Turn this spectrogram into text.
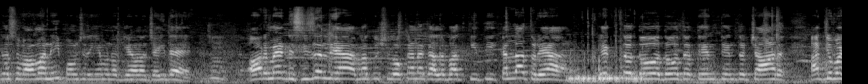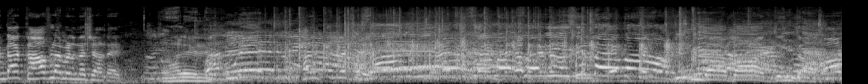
ਜੋ ਸੇਵਾਵਾਂ ਨਹੀਂ ਪਹੁੰਚ ਰਹੀਆਂ ਮੈਨੂੰ ਅੱਗੇ ਆਉਣਾ ਚਾਹੀਦਾ ਹੈ। ਔਰ ਮੈਂ ਡਿਸੀਜਨ ਲਿਆ ਮੈਂ ਕੁਝ ਲੋਕਾਂ ਨਾਲ ਗੱਲਬਾਤ ਕੀਤੀ ਇਕੱਲਾ ਤੁਰਿਆ ਇੱਕ ਤੋਂ ਦੋ ਦੋ ਤੋਂ ਤਿੰਨ ਤਿੰਨ ਤੋਂ ਚਾਰ ਅੱਜ ਵੱਡਾ ਕਾਫਲਾ ਮੇਰੇ ਨਾਲ ਚੱਲ ਰਿਹਾ ਹੈ। ਹਾਲੇਲੂਇਆ। ਪੂਰੇ ਹਲਕੇ ਵਿੱਚ ਜਿੰਦਾਬਾਦ ਜਿੰਦਾਬਾਦ। ਜਿੰਦਾਬਾਦ ਔਰ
